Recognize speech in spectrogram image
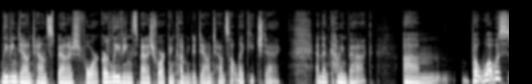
leaving downtown Spanish Fork or leaving Spanish Fork and coming to downtown Salt Lake each day and then coming back. Um, but what was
